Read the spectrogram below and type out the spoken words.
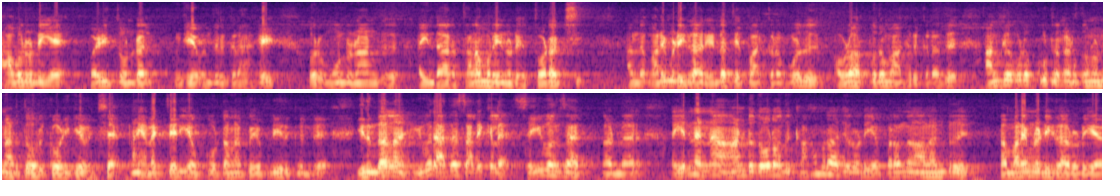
அவருடைய வழித்தோன்றல் இங்கே வந்திருக்கிறார்கள். ஒரு மூன்று நான்கு ஐந்தாறு தலைமுறையினுடைய தொடர்ச்சி. அந்த மறைமடிகளார் இல்லத்தை பார்க்கிற பொழுது அவ்வளோ அற்புதமாக இருக்கிறது. அங்கே கூட கூட்டம் நடத்தணும்னு அடுத்த ஒரு கோரிக்கை வச்சேன். நான் எனக்கு தெரியும் கூட்டம்லாம் இப்போ எப்படி இருக்குன்னு. இருந்தாலும் இவர் அதை சளைக்கலை. செய்வோம் சார் அப்படின்னார். என்னென்னா ஆண்டுதோறும் அது காமராஜருடைய பிறந்த அன்று அன்று மறைமடிகளாருடைய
